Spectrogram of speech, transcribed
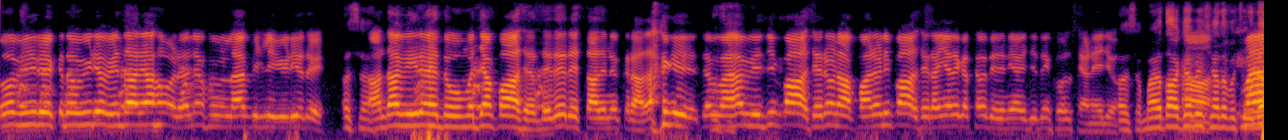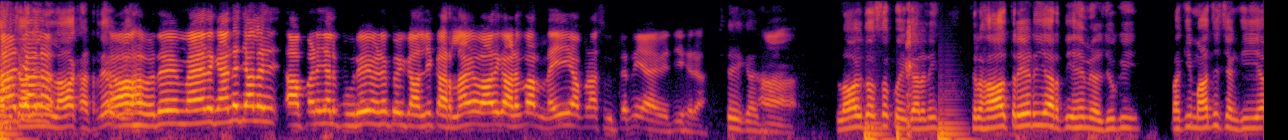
ਉਹ ਵੀਰ ਇੱਕ ਦੋ ਵੀਡੀਓ ਵੇਂਦਾ ਰਿਹਾ ਹੁਣ ਉਹਨੇ ਫੋਨ ਲਾਇਆ ਪਿਛਲੀ ਵੀਡੀਓ ਤੇ। ਅੱਛਾ। ਆਂਦਾ ਵੀਰ ਇਹ ਦੋ ਮੱਝਾਂ ਭਾ ਸਿਰ ਦੇ ਦੇ ਰਿਸ਼ਤਾ ਤੈਨੂੰ ਕਰਾ ਦਾਂਗੇ। ਤੇ ਮੈਂ ਕਿਹਾ ਵੀਰ ਜੀ ਭਾ ਸਿਰ ਹੁਣ ਆਪਾਂ ਨੂੰ ਨਹੀਂ ਭਾ ਸਿਰ ਆਈਆਂ ਤੇ ਕਿੱਥੋਂ ਦੇ ਦੇਣੀਆਂ ਵੀਰ ਜੀ ਤੁਸੀਂ ਖੁਦ ਸਿਆਣੇ ਜੋ। ਅੱਛਾ ਮੈਂ ਤਾਂ ਆਖਿਆ ਵੀ। ਸ਼ਾਇਦ ਵਿਚੋਲਿਆਂ ਵਿਚਾਲਿਆਂ ਨੇ ਲਾਹ ਖੱਟ ਲਿਆ ਹੋਊਗਾ। ਆਹੋ ਤੇ ਮੈਂ ਤੇ ਕਹਿੰਦਾ ਚੱਲ ਆਪਾਂ ਨੇ ਚੱਲ ਪੂਰੇ ਹੋਣੇ ਕੋਈ ਗੱਲ ਨਹੀਂ ਕਰ ਲਾਂਗੇ ਬਾਅਦ ਘੜ ਪਰ ਨਹੀਂ ਆਪਣਾ ਸੂਤਰ ਨਹੀਂ ਆਇਆ ਵੀਰ ਜੀ ਫਿਰ। ਠੀਕ ਆ ਜੀ। ਹਾਂ। ਲਓ ਜੀ ਦੋਸਤੋ ਕੋਈ ਗੱਲ ਨਹੀਂ ਫਿਲਹਾਲ 63000 ਦੀ ਇਹ ਮਿਲ ਜੂਗੀ। ਬਾਕੀ ਮੱਝ ਚੰਗੀ ਆ।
